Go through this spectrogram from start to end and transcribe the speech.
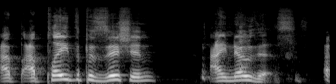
I, I played the position. I know this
